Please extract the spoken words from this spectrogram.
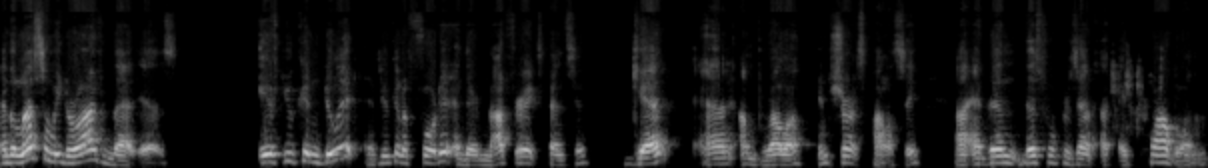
And the lesson we derive from that is if you can do it, if you can afford it, and they're not very expensive, get an umbrella insurance policy. Uh, and then this will present a, a, problem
